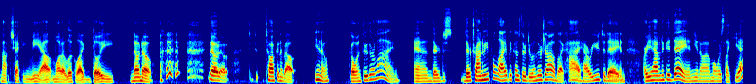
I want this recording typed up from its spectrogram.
not checking me out and what I look like. No, no, no, no. Talking about you know going through their line and they're just they're trying to be polite because they're doing their job like hi how are you today and are you having a good day and you know i'm always like yeah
